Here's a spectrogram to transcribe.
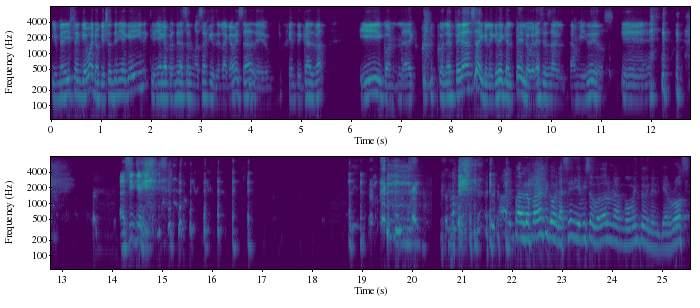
y me dicen que bueno, que yo tenía que ir, que tenía que aprender a hacer masajes en la cabeza de gente calva, y con la, con la esperanza de que le crezca el pelo gracias al- a mis dedos. Eh, así que Ay, para los fanáticos de la serie me hizo acordar un momento en el que Ross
